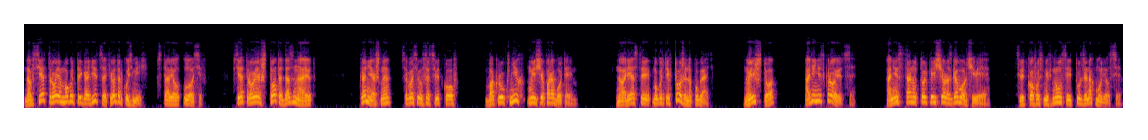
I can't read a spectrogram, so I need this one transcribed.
Но все трое могут пригодиться, Федор Кузьмич, вставил Лосев. Все трое что-то да знают. Конечно, согласился Цветков. Вокруг них мы еще поработаем. Но аресты могут их тоже напугать. Ну и что? Они не скроются. Они станут только еще разговорчивее. Цветков усмехнулся и тут же нахмурился.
